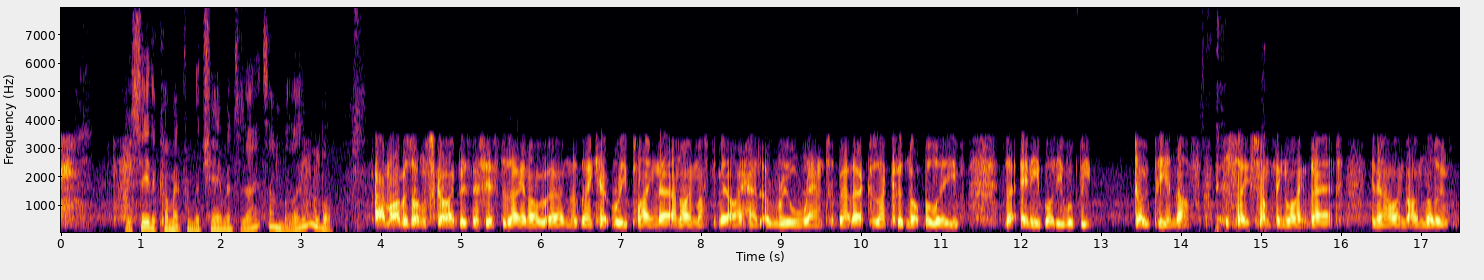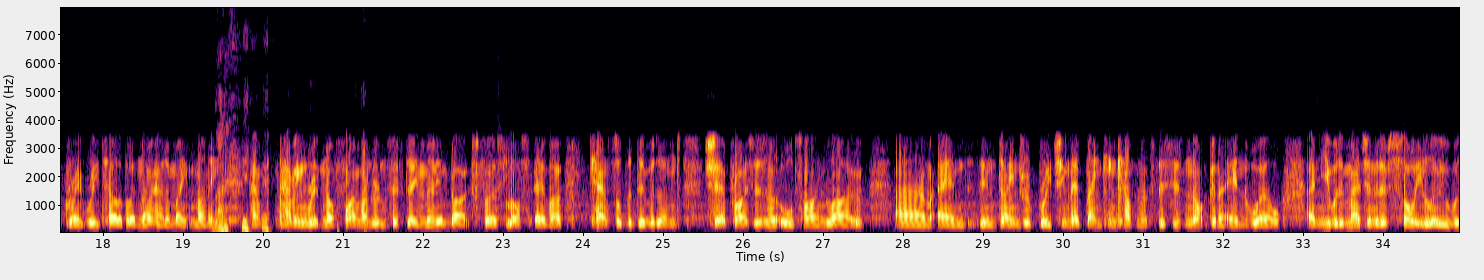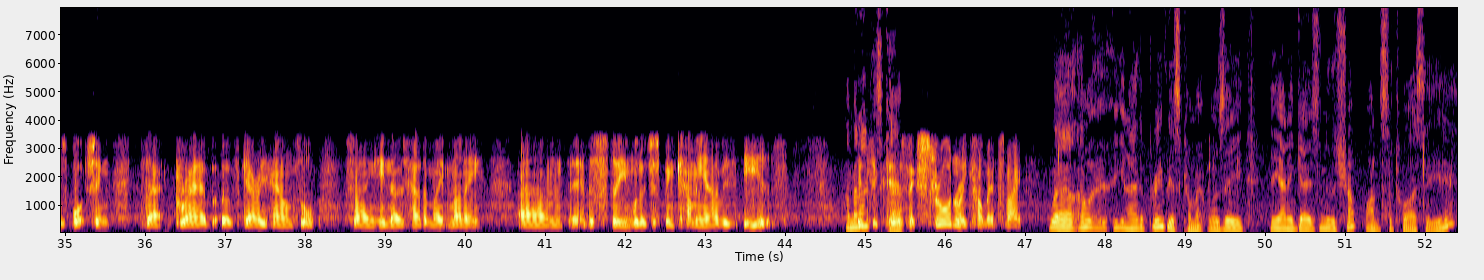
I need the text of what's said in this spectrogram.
You see the comment from the chairman today? It's unbelievable. Um, I was on Sky Business yesterday, and, I, and they kept replaying that, and I must admit I had a real rant about that because I could not believe that anybody would be dopey enough to say something like that you know, I'm, I'm not a great retailer, but I know how to make money. Have, having written off 515 million bucks, first loss ever, cancelled the dividend, share price is an all-time low, um, and in danger of breaching their banking covenants. This is not going to end well. And you would imagine that if Solly Lew was watching that grab of Garry Hounsell saying he knows how to make money, um, the steam would have just been coming out of his ears. I mean, it's, I just can't. It's an extraordinary comment, mate. Well, oh, you know, the previous comment was he he only goes into the shop once or twice a year.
